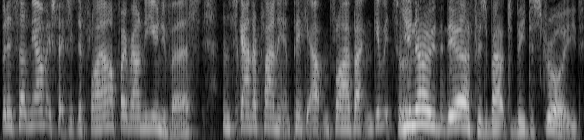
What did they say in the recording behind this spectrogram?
But then suddenly I'm expected to fly halfway around the universe and scan a planet and pick it up and fly back and give it to them. You know that the Earth is about to be destroyed.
